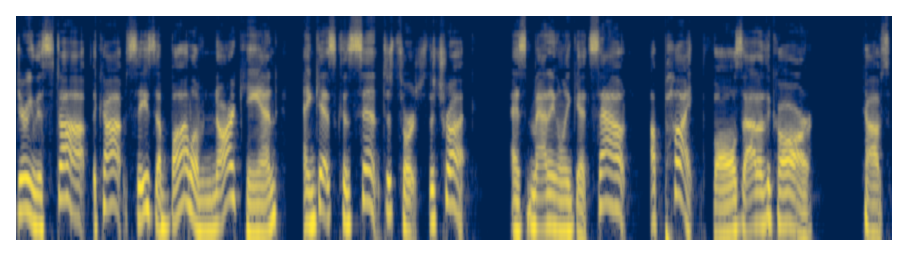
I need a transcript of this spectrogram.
During the stop, the cop sees a bottle of Narcan and gets consent to search the truck. As Mattingly gets out, a pipe falls out of the car. Cops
